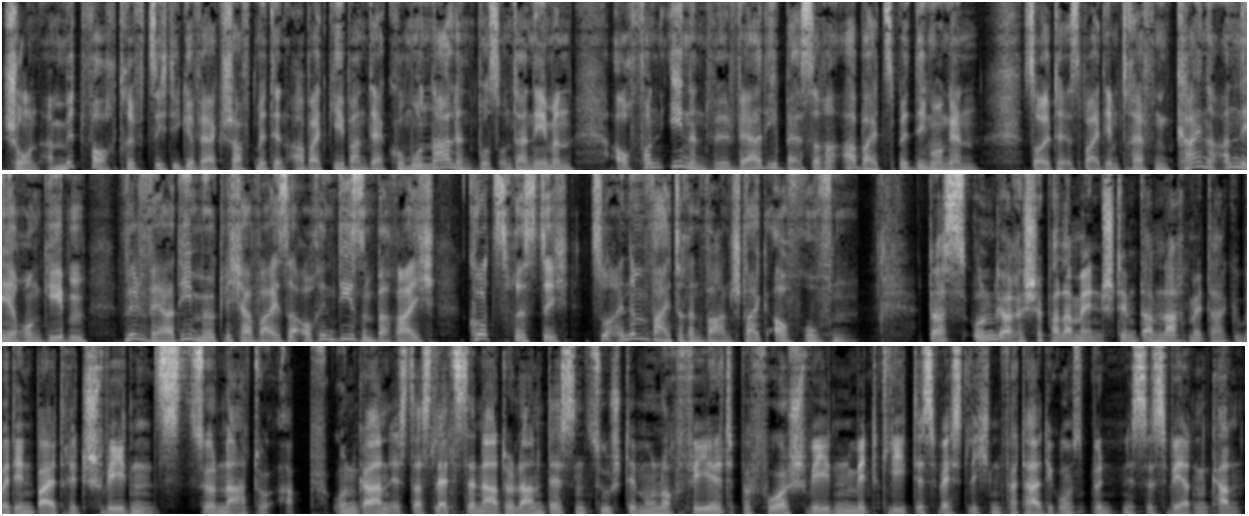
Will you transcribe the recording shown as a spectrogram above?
Schon am Mittwoch trifft sich die Gewerkschaft mit den Arbeitgebern der kommunalen Busunternehmen. Auch von ihnen will Verdi bessere Arbeitsbedingungen. Sollte es bei dem Treffen keine Annäherung geben, will Verdi möglicherweise auch in diesem Bereich kurzfristig zu einem weiteren Warnstreik aufrufen. Das ungarische Parlament stimmt am Nachmittag über den Beitritt Schwedens zur NATO ab. Ungarn ist das letzte NATO-Land, dessen Zustimmung noch fehlt, bevor Schweden Mitglied des westlichen Verteidigungsbündnisses werden kann.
